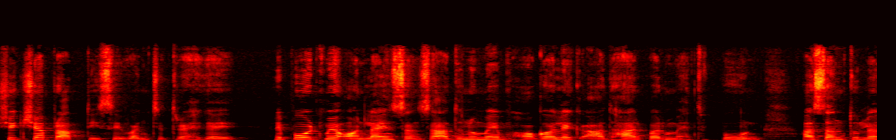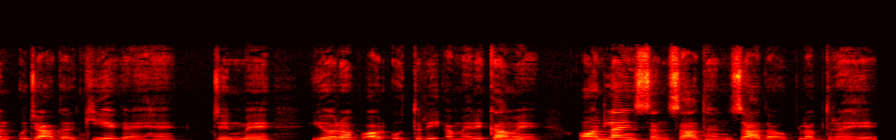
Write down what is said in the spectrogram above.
शिक्षा प्राप्ति से वंचित रह गए। रिपोर्ट में ऑनलाइन संसाधनों में भौगोलिक आधार पर महत्वपूर्ण असंतुलन उजागर किए गए हैं, जिनमें यूरोप और उत्तरी अमेरिका में ऑनलाइन संसाधन ज़्यादा उपलब्ध रहे।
